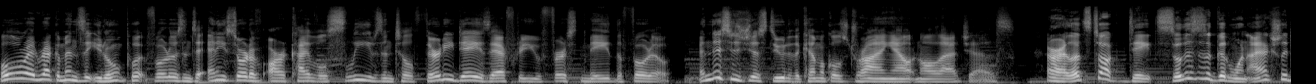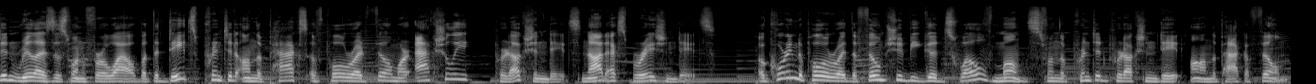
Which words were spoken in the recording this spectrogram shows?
Polaroid recommends that you don't put photos into any sort of archival sleeves until 30 days after you first made the photo, and this is just due to the chemicals drying out and all that jazz. Alright, let's talk dates. So this is a good one. I actually didn't realize this one for a while, but the dates printed on the packs of Polaroid film are actually production dates, not expiration dates. According to Polaroid, the film should be good 12 months from the printed production date on the pack of film.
